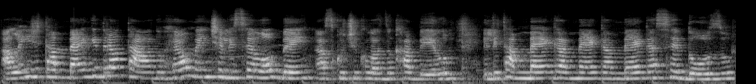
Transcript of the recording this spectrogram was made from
Além de estar tá mega hidratado, realmente ele selou bem as cutículas do cabelo. Ele tá mega, mega, mega sedoso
